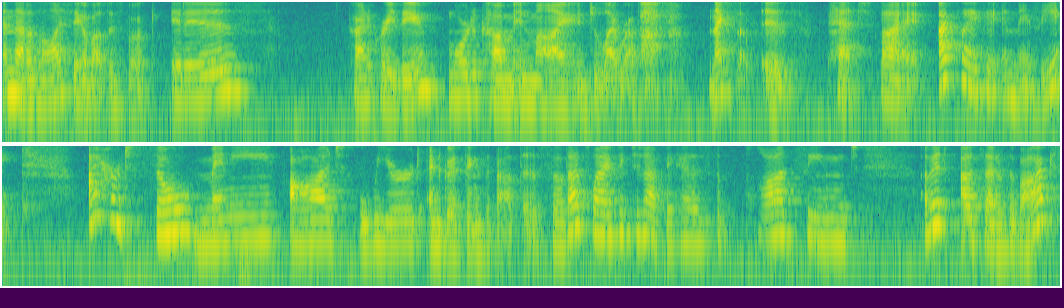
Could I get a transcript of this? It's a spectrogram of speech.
And that is all I say about this book. It is kind of crazy. More to come in my July wrap up. Next up is Pet by Akwaeke Emezi. I heard so many odd, weird, and good things about this. So that's why I picked it up because the plot seemed a bit outside of the box.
